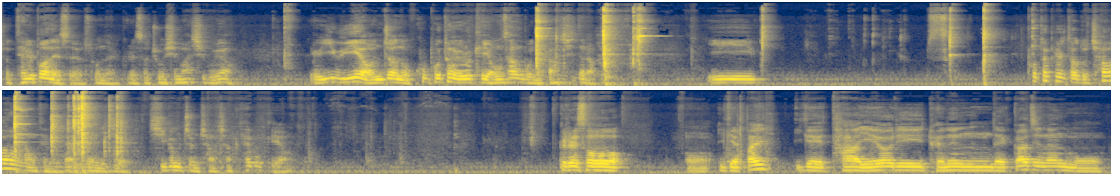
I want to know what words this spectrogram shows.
저 될 뻔했어요 손을. 그래서 조심하시고요. 이 위에 얹어 놓고 보통 이렇게 영상 보니까 하시더라고요. 이 스- 포토필터도 차가운 상태입니다. 이건 이제 지금쯤 장착해 볼게요. 그래서 어, 이게 빨 이게 다 예열이 되는 데까지는 뭐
